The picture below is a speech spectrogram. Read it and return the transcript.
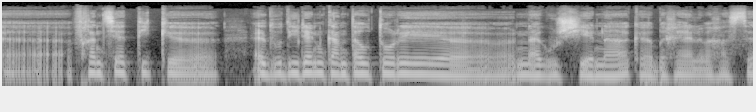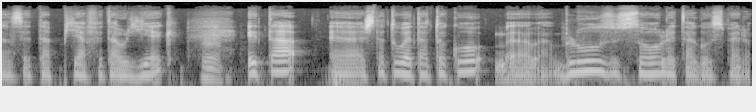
Uh, frantziatik uh, eldu diren kantautore uh, nagusienak, Brel, Brassens eta Piaf eta horiek, hmm. eta uh, estatu betatuko uh, blues, soul eta gospel.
